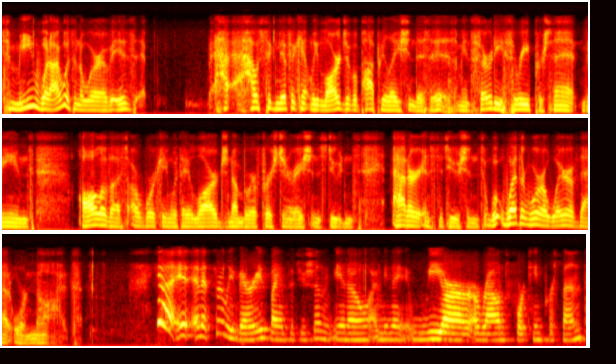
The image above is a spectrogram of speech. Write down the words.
to me, what I wasn't aware of is how significantly large of a population this is. I mean, 33% means all of us are working with a large number of first generation students at our institutions, w- whether we're aware of that or not. Yeah, it, and it certainly varies by institution. You know, I mean, we are around 14%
